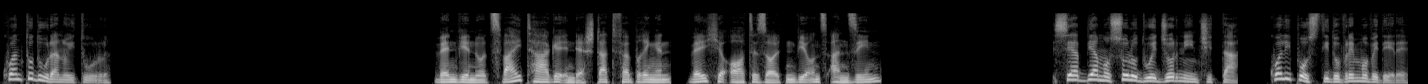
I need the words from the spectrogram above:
Quanto durano i tour? Wenn wir nur zwei Tage in der Stadt verbringen, welche Orte sollten wir uns ansehen? Se abbiamo solo due giorni in città, quali posti dovremmo vedere?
